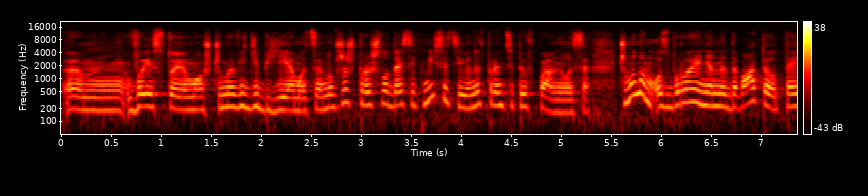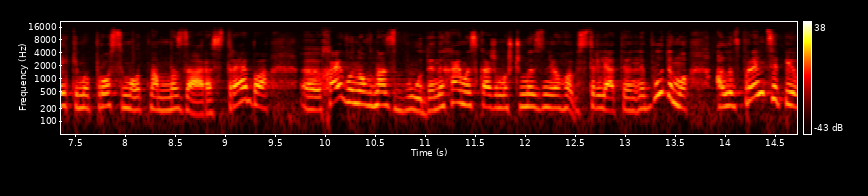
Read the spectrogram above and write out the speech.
ем, вистоїмо, що ми відіб'ємо це. Ну вже ж пройшло 10 місяців, і вони в принципі впевнилися. Чому нам озброєння не давати, от те, яке ми просимо, от нам на зараз треба. Е, Хай воно в нас буде. Нехай ми скажемо, що ми з нього стріляти не будемо. Але в принципі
